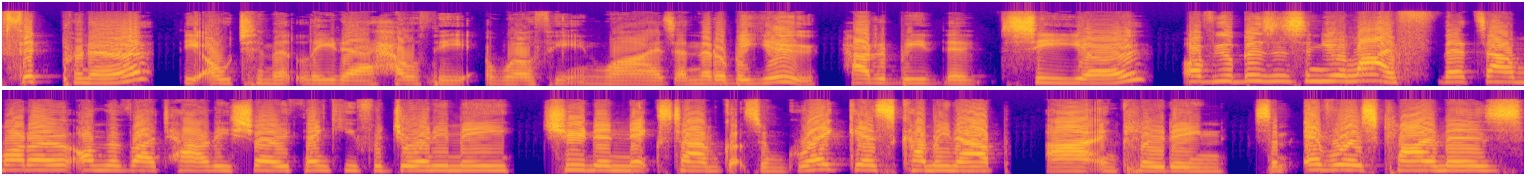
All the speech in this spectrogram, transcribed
fitpreneur, the ultimate leader, healthy, wealthy, and wise. And that'll be you, how to be the CEO of your business and your life. That's our motto on the Vitality Show. Thank you for joining me. Tune in next time. I've got some great guests coming up, uh, including some Everest climbers,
